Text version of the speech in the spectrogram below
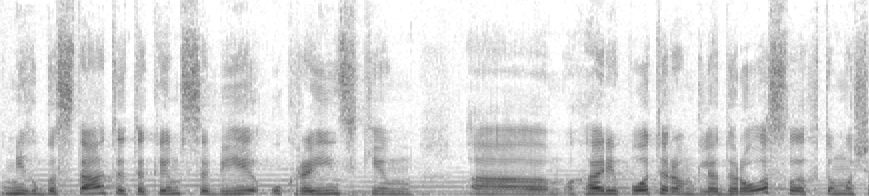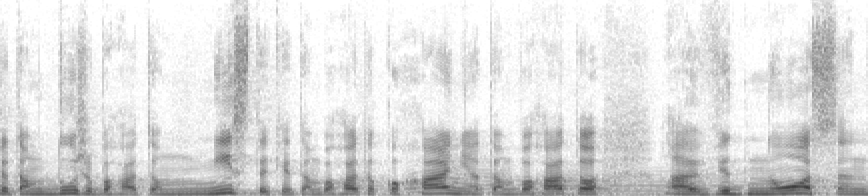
міг би стати таким собі українським Гаррі Поттером для дорослих, тому що там дуже багато містики, там багато кохання, там багато е, відносин.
